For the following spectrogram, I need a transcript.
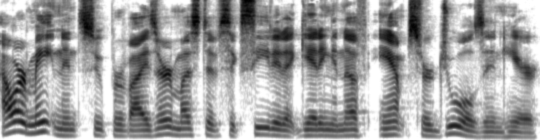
Our maintenance supervisor must have succeeded at getting enough amps or joules in here.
